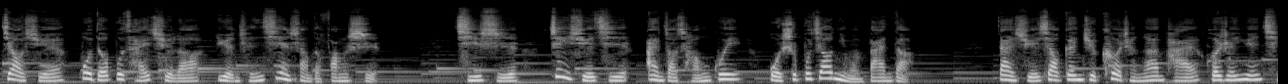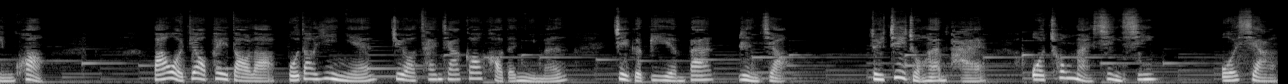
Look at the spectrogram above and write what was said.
教学不得不采取了远程线上的方式。其实这学期按照常规，我是不教你们班的，但学校根据课程安排和人员情况，把我调配到了不到一年就要参加高考的你们这个毕业班任教。对这种安排，我充满信心。我想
